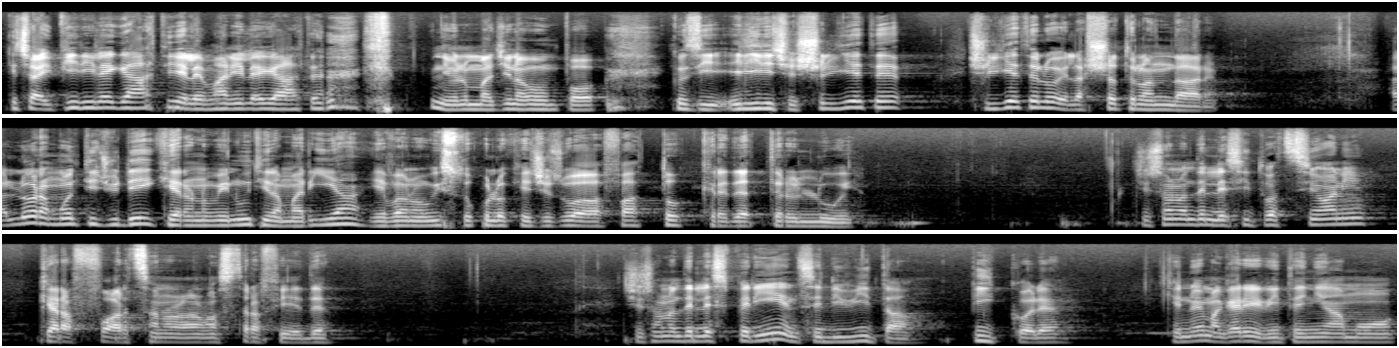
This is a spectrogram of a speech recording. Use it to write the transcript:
che ha i piedi legati e le mani legate. Quindi me lo immaginavo un po' così. E gli dice scegliete, sceglietelo e lasciatelo andare. Allora molti giudei che erano venuti da Maria e avevano visto quello che Gesù aveva fatto credettero in lui. Ci sono delle situazioni che rafforzano la nostra fede. Ci sono delle esperienze di vita piccole che noi magari riteniamo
